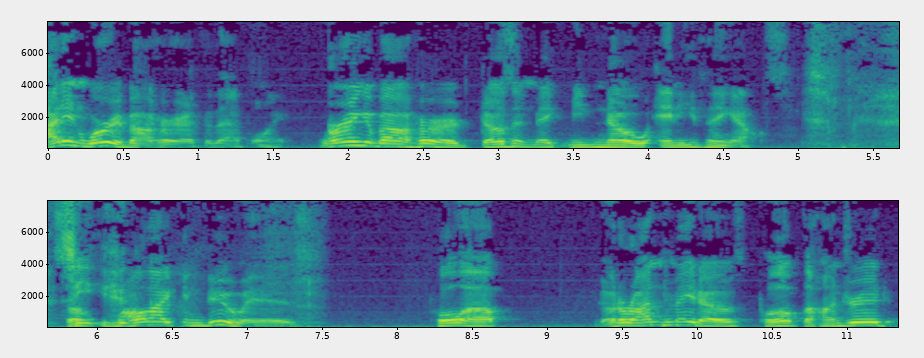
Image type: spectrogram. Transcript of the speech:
I didn't worry about her after that point. Worrying about her doesn't make me know anything else. So See- all I can do is pull up, go to Rotten Tomatoes, pull up the hundred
